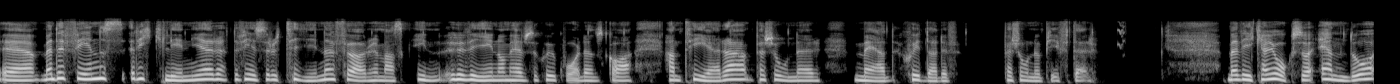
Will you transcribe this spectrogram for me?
Eh, men det finns riktlinjer, det finns rutiner för hur, man, hur vi inom hälso och sjukvården ska hantera personer med skyddade personuppgifter. Men vi kan ju också ändå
